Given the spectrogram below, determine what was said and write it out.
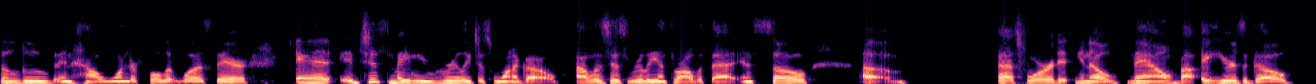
the Louvre and how wonderful it was there. And it just made me really just want to go. I was just really enthralled with that. And so, um, fast forward it, you know, now about eight years ago,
